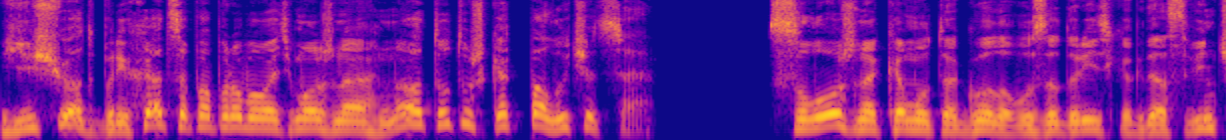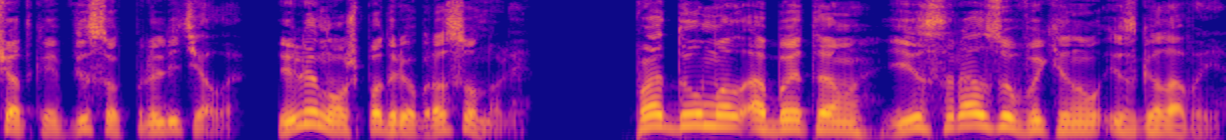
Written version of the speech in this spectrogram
Еще отбрехаться попробовать можно, но тут уж как получится. Сложно кому-то голову задурить, когда свинчаткой в висок прилетело. Или нож под ребра сунули. Подумал об этом и сразу выкинул из головы.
